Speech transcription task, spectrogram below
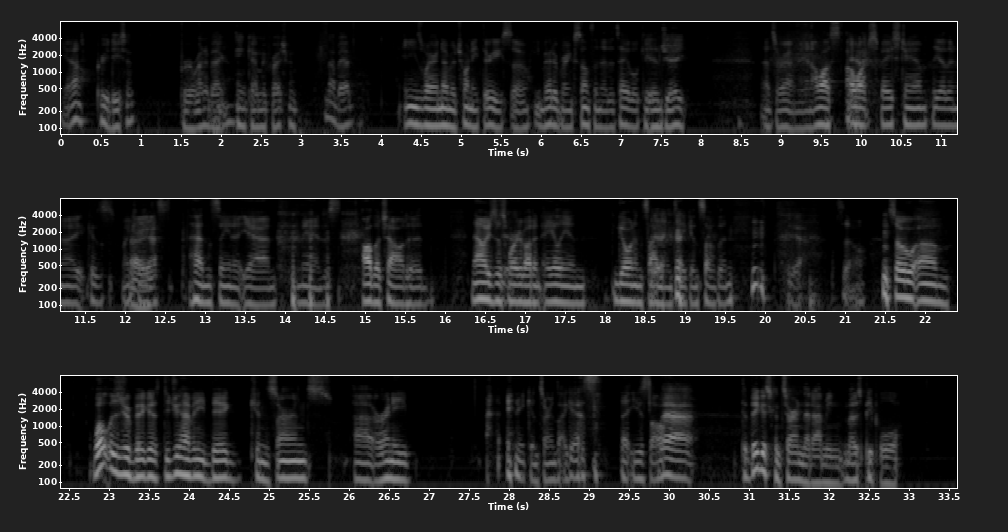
Yeah, Pretty decent for a running back, incoming freshman. Not bad. and he's wearing number twenty three, so you better bring something to the table, kid. MJ. That's right, man. I watched I watched Space Jam the other night because my Oh, yeah? kids hadn't seen it. Yeah, and man, just all the childhood. Now he's just Yeah. worried about an alien going inside him and taking something. Yeah. So, so um, what was your biggest? Did you have any big concerns uh, or any any concerns? I guess that you saw. Well, the biggest concern that I mean, most people,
